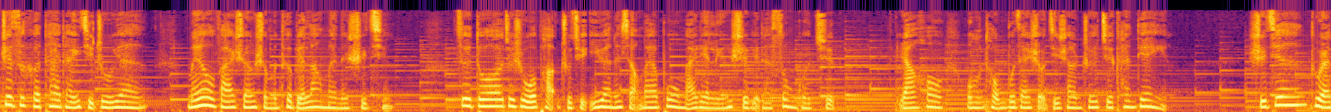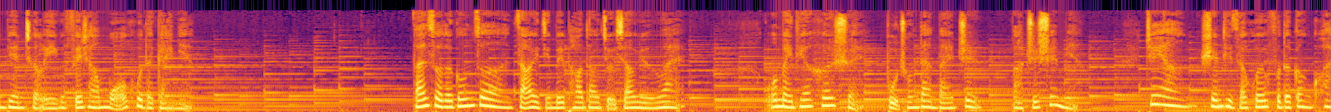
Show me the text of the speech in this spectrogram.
这次和太太一起住院。没有发生什么特别浪漫的事情，最多就是我跑出去医院的小卖部买点零食给他送过去，然后我们同步在手机上追剧看电影，时间突然变成了一个非常模糊的概念。繁琐的工作早已经被抛到九霄云外，我每天喝水补充蛋白质，保持睡眠，这样身体才恢复得更快。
